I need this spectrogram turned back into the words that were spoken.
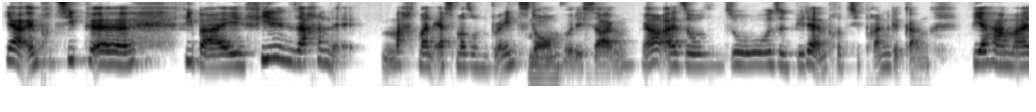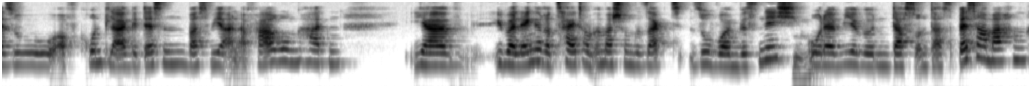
Ja, im Prinzip äh, wie bei vielen Sachen macht man erstmal so einen Brainstorm, mhm. würde ich sagen. Ja, also so sind wir da im Prinzip rangegangen. Wir haben also auf Grundlage dessen, was wir an Erfahrungen hatten, ja über längere Zeitraum immer schon gesagt, so wollen wir es nicht mhm. oder wir würden das und das besser machen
